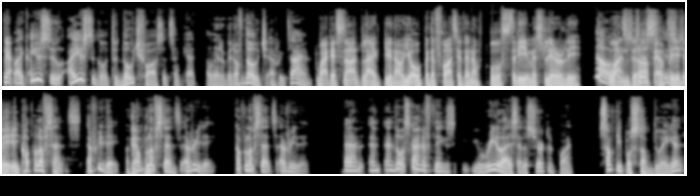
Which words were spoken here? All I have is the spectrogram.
Yeah. Like I used to, I used to go to Doge faucets and get a little bit of Doge every time. But it's not like, you know, you open the faucet and a full stream. It's literally no, one drop just, every day. A couple of cents every day. A yeah. couple of cents every day. A couple of cents every day. And, and, and those kind of things, you realize at a certain point, some people stop doing it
